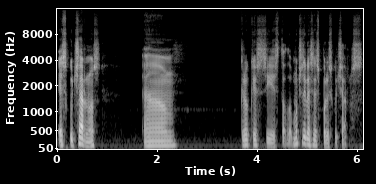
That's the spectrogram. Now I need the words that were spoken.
escucharnos. creo que sí es todo. Muchas gracias por escucharnos.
